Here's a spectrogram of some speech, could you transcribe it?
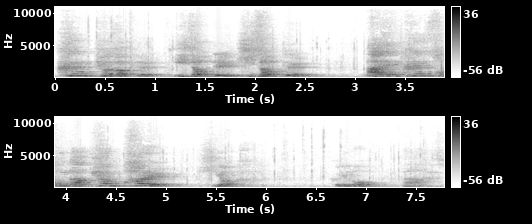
큰 표적들, 이적들, 기적들 나의 큰 손과 편 팔을 기억하라. 그리고 나아가자.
